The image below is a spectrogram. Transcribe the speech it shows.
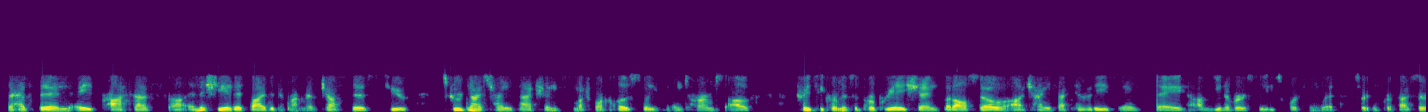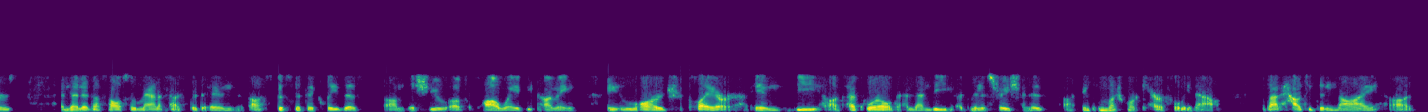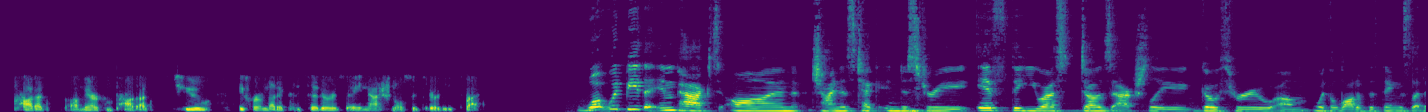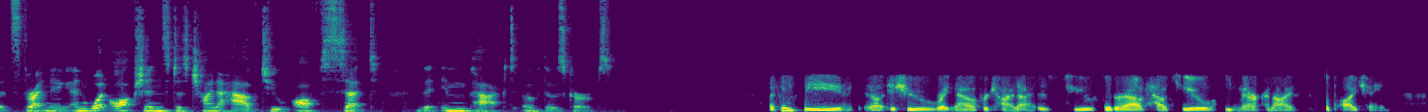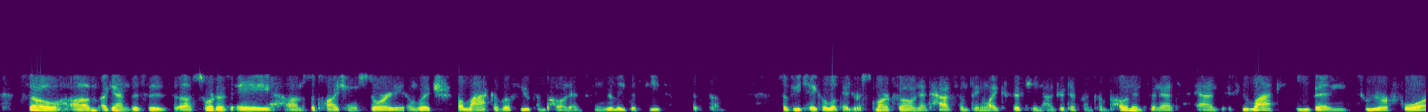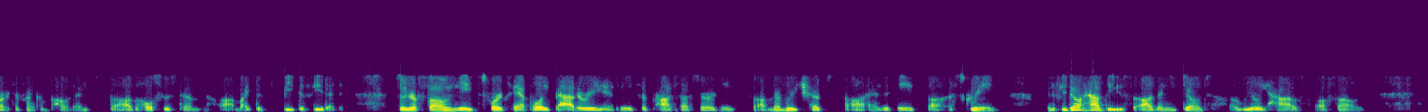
There has been a process initiated by the Department of Justice to scrutinize Chinese actions much more closely in terms of trade secret misappropriation, but also uh, Chinese activities in, say, um, universities working with certain professors. And then it has also manifested in uh, specifically this um, issue of Huawei becoming a large player in the uh, tech world. And then the administration is uh, thinking much more carefully now about how to deny uh, products, American products, to a firm that it considers a national security threat. What would be the impact on China's tech industry if the US does actually go through um, with a lot of the things that it's threatening? And what options does China have to offset the impact of those curbs? I think the uh, issue right now for China is to figure out how to de-Americanize supply chain. So um, again, this is uh, sort of a um, supply chain story in which the lack of a few components can really defeat system. So if you take a look at your smartphone, it has something like 1,500 different components in it. And if you lack even three or four different components, uh, the whole system uh, might de- be defeated. So your phone needs, for example, a battery, it needs a processor, it needs uh, memory chips, uh, and it needs uh, a screen. And if you don't have these, uh, then you don't really have a phone.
